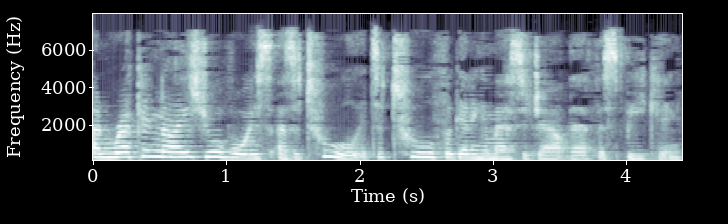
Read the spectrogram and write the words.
And recognize your voice as a tool. It's a tool for getting a message out there for speaking.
